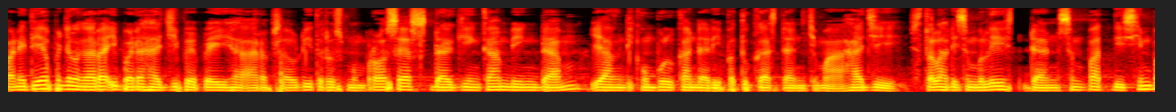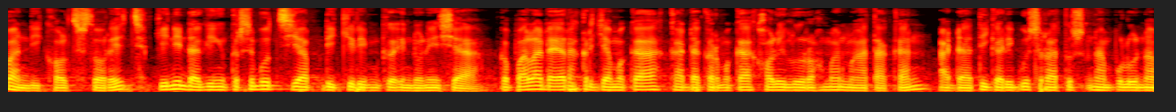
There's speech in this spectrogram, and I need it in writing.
Panitia penyelenggara ibadah haji PPIH Arab Saudi terus memproses daging kambing dam yang dikumpulkan dari petugas dan jemaah haji. Setelah disembelih dan sempat disimpan di cold storage, kini daging tersebut siap dikirim ke Indonesia. Kepala Daerah Kerja Mekah, Kadakar Mekah Khalilur Rahman mengatakan, ada 3.166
